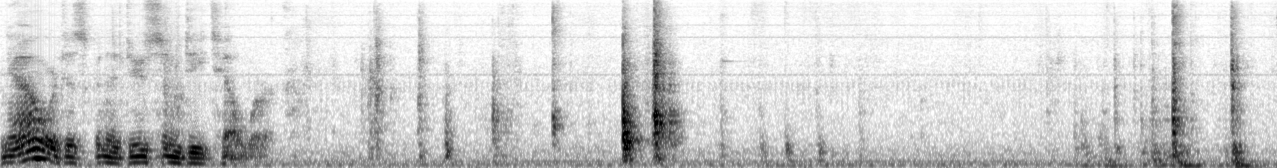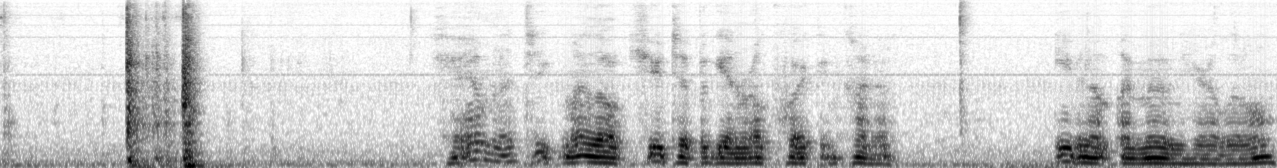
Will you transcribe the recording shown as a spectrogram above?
Now we're just gonna do some detail work. Okay, I'm gonna take my little Q-tip again real quick and kind of even up my moon here a little.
